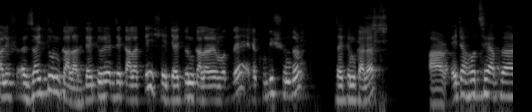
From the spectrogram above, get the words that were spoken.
অলিভ জৈতুন কালার জৈতুনের যে কালারটি সেই জৈতুন কালারের মধ্যে এটা খুবই সুন্দর জৈতুন কালার আর এটা হচ্ছে আপনার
